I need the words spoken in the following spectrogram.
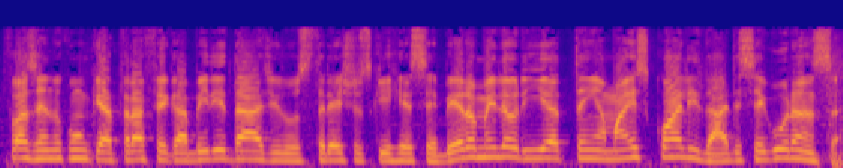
fazendo com que a trafegabilidade nos trechos que receberam melhoria tenha mais qualidade e segurança.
